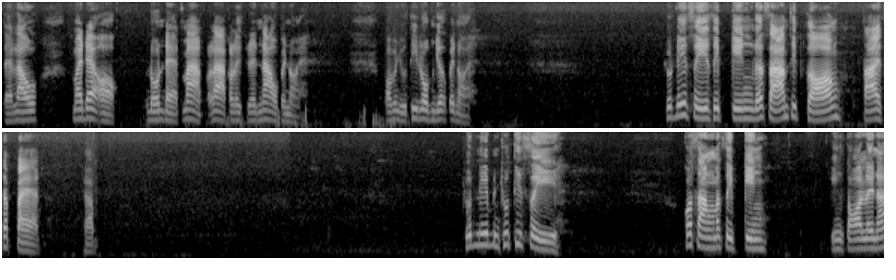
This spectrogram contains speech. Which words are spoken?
แต่เราไม่ได้ออกโดนแดดมากรากก็เลยเลยเน่าไปหน่อยเพราะมันอยู่ที่ร่มเยอะไปหน่อย ชุดนี้สี่สิบกิ่งเหลือสามสิบสองตายสักแปดครับ ชุดนี้เป็นชุดที่สี่ ก็สั่งมาสิบกิ่ง กิ่งตอนเลยนะ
